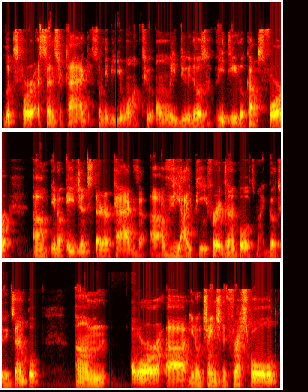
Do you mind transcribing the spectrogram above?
looks for a sensor tag. So maybe you want to only do those VT lookups for, um, you know, agents that are tagged uh, VIP, for example. It's my go-to example. Um, or uh, you know change the threshold.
